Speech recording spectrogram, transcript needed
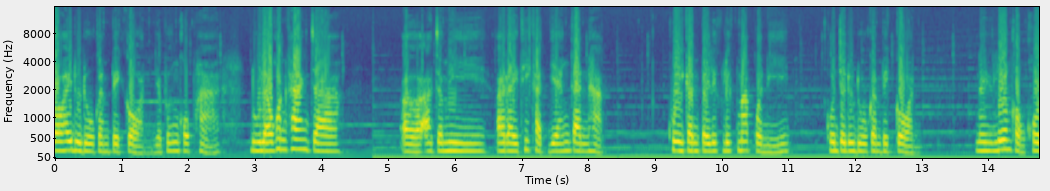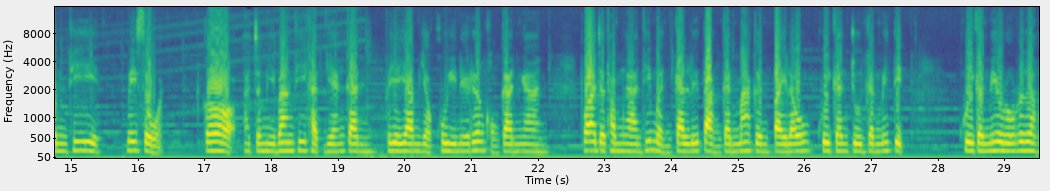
ก็ให้ดูดูกันไปก่อน อย่าเพิ่งคบหา ดูแล้วค่อนข้างจะเอ่ออาจจะมีอะไรที่ขัดแย้งกันหากคุยกันไปลึกๆมากกว่านี้ ควรจะดูดูกันไปก่อน ในเรื่องของคนที่ไม่โสด ก็อาจจะมีบ้างที่ขัดแย้งกัน พยายามอย่าคุยในเรื่องของการงาน เพราะอาจจะทำงานที่เหมือนกันหรือต่างกันมากเกินไปแล้วคุยกันจูนกันไม่ติด คุยกันไม่รู้เรื่อง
